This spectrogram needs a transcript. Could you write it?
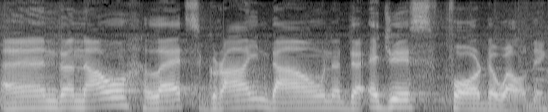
And uh, now let's grind down the edges for the welding.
